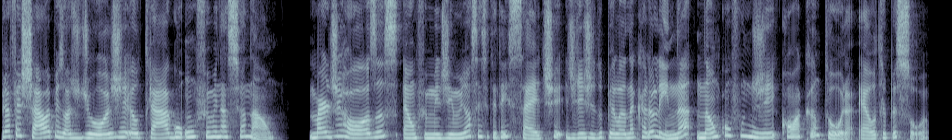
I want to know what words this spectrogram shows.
Para fechar o episódio de hoje, eu trago um filme nacional. Mar de Rosas é um filme de 1977, dirigido pela Ana Carolina, não confundir com a cantora, é outra pessoa.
